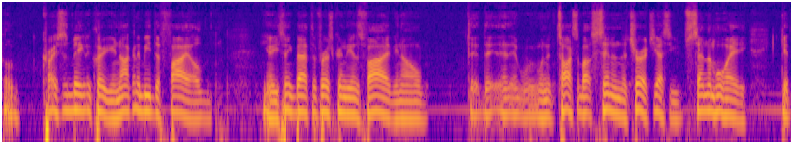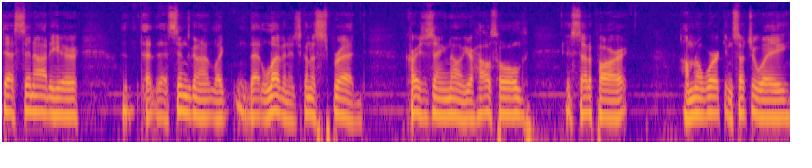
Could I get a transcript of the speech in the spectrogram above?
So Christ is making it clear you're not going to be defiled you know, you think back to 1 Corinthians 5, you know, they, they, when it talks about sin in the church, yes, you send them away. Get that sin out of here. That, that sin's going to, like, that leaven, it's going to spread. Christ is saying, no, your household is set apart. I'm going to work in such a way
